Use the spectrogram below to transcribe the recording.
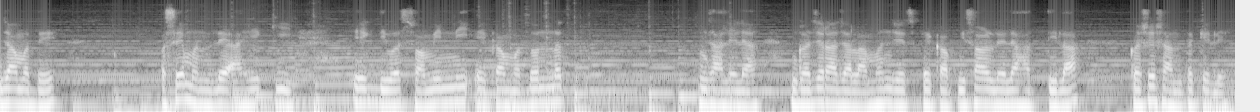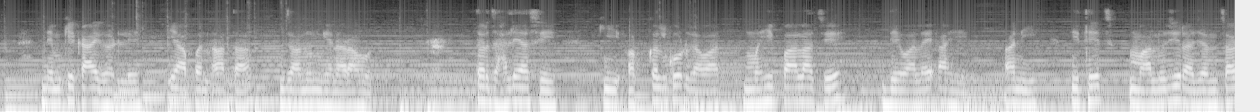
ज्यामध्ये असे म्हणले आहे की एक दिवस स्वामींनी एका मदोन्नत झालेल्या गजराजाला म्हणजेच एका पिसाळलेल्या हत्तीला कसे शांत केले? नेमके काय घडले हे आपण आता जाणून घेणार आहोत. तर झाले असे की अक्कलकोट गावात महिपालाचे देवालय आहे. आणि तिथेच मालोजी राजांचा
